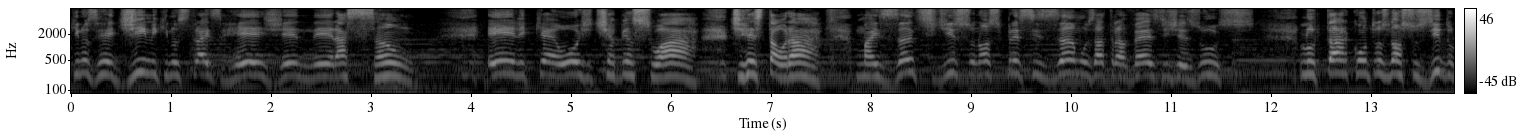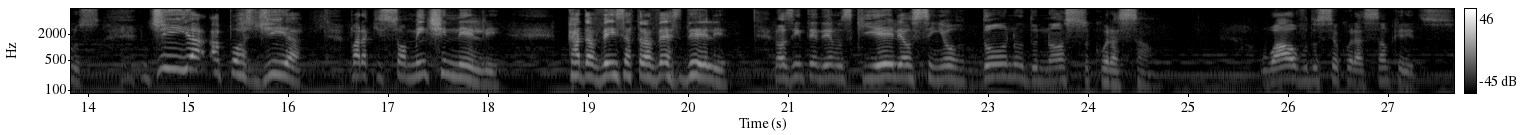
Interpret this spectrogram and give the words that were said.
que nos redime, que nos traz regeneração. Ele quer hoje te abençoar, te restaurar, mas antes disso nós precisamos, através de Jesus, lutar contra os nossos ídolos, dia após dia, para que somente nele, cada vez através dele, nós entendemos que Ele é o Senhor, dono do nosso coração. O alvo do seu coração, queridos,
